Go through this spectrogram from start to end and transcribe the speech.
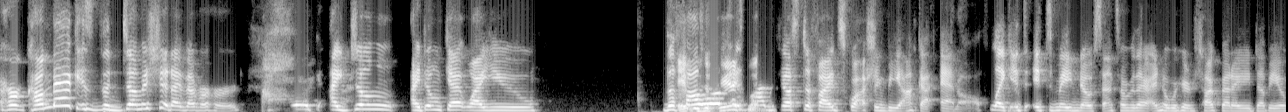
her comeback is the dumbest shit I've ever heard. Like I don't I don't get why you the It was a follow up is not justified squashing Bianca at all. Like it, it's made no sense over there. I know we're here to talk about AEW.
